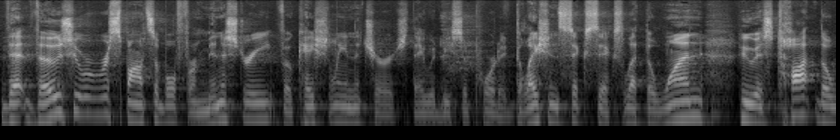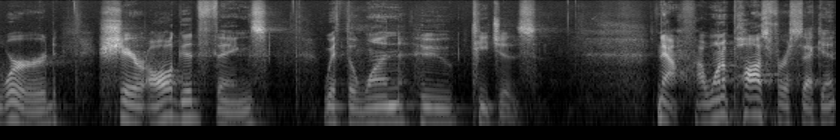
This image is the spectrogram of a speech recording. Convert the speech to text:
that those who were responsible for ministry vocationally in the church they would be supported galatians 6 6 let the one who is taught the word share all good things with the one who teaches now i want to pause for a second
